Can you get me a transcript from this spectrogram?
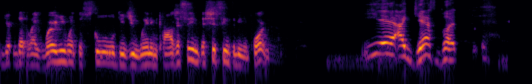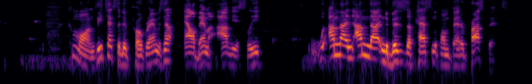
your, that, like where you went to school, did you win in college? That seems that shit seems to be important. Yeah, I guess, but come on, VTech's a good program. It's not Alabama, obviously. I'm not. I'm not in the business of passing up on better prospects.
